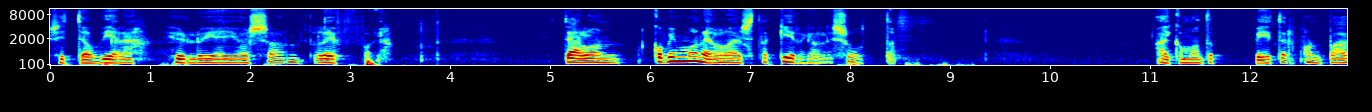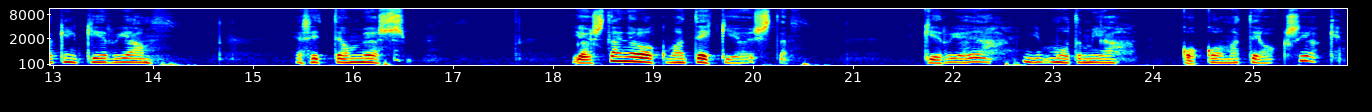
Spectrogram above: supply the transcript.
Sitten on vielä hyllyjä, joissa on leffoja. Täällä on kovin monenlaista kirjallisuutta. Aika monta Peter von Baakin kirjaa. Ja sitten on myös joistain elokuvan tekijöistä kirjoja, muutamia kokoomateoksiakin.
